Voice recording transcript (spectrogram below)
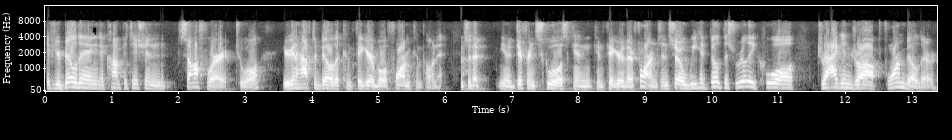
if you're building a competition software tool, you're going to have to build a configurable form component so that you know different schools can configure their forms. And so we had built this really cool drag and drop form builder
